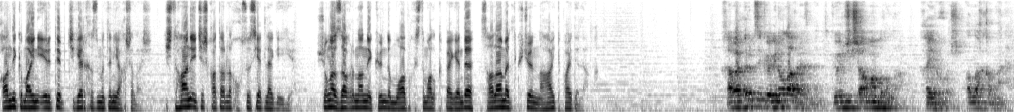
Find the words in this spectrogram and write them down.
qandakı mayını eritib cigər xizmətini yaxşılaş, iştihanı içiş qatarlıq xüsusiyyətlərə ega. Şuna zağırnanı gündə muvafiq istimal qıpəgəndə salamətlik üçün nəhayət faydalıq. Xəbərlərimizi gögünə olaq rəhmət. Görüşküşə aman bulunlar. Xeyir xoş. Allah qamanət.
